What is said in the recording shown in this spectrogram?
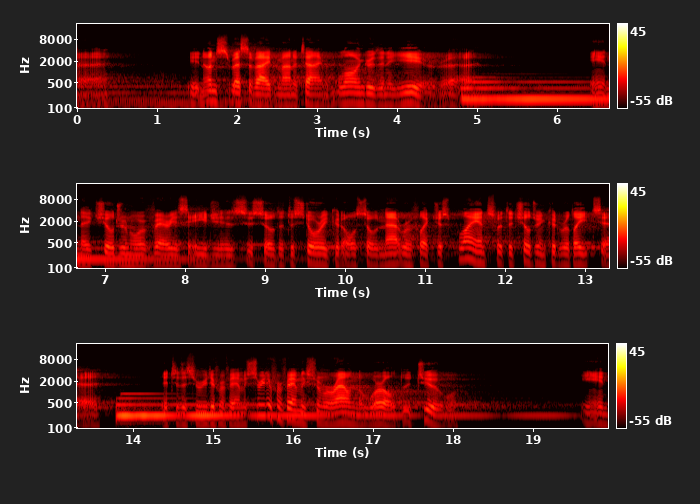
uh, an unspecified amount of time, longer than a year. Uh, and the children were various ages so that the story could also not reflect just plants, but the children could relate uh, to the three different families, three different families from around the world, too and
